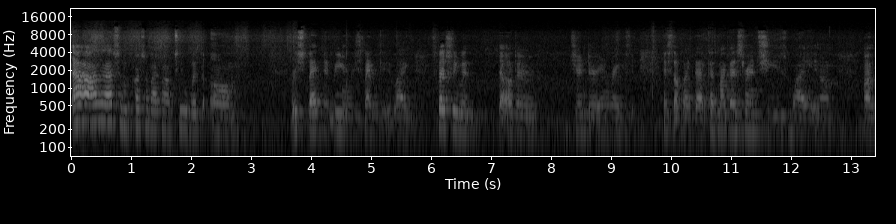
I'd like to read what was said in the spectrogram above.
I, I have some personal background too with um respect and being respected, like especially with the other gender and race and stuff like that. Cause my best friend, she's white and I'm I'm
